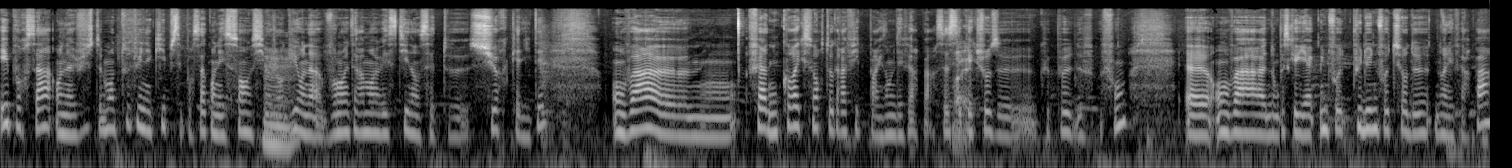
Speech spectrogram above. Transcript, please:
Et pour ça, on a justement toute une équipe. C'est pour ça qu'on est 100 aussi mmh. aujourd'hui. On a volontairement investi dans cette sur qualité, on va euh, faire une correction orthographique, par exemple, des faire-part. Ça, c'est quelque chose euh, que peu de font. Euh, on va, donc, parce qu'il y a une faute, plus d'une faute sur deux dans les faire-part.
